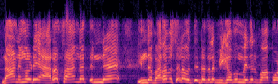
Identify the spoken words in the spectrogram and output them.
நான் எங்களுடைய அரசாங்கத்தின் இந்த வரவு செலவு திட்டத்தில் மிகவும் எதிர்பார்ப்போம்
